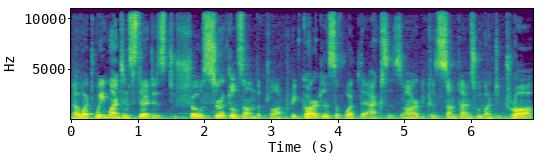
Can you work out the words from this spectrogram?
Now what we want instead is to show circles on the plot regardless of what the axes are, because sometimes we want to draw,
